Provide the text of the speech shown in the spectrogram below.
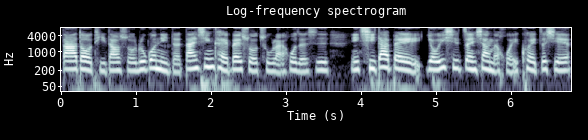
大家都有提到说，如果你的担心可以被说出来，或者是你期待被有一些正向的回馈，这些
